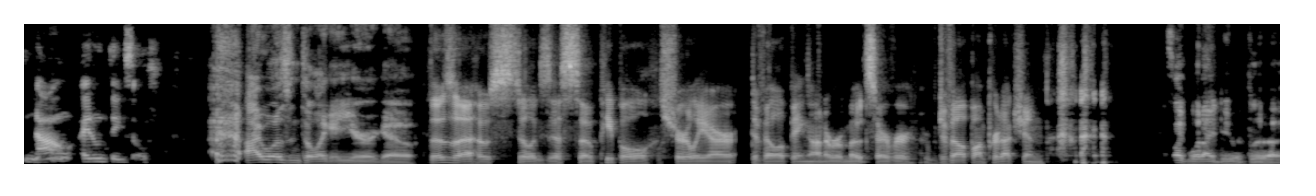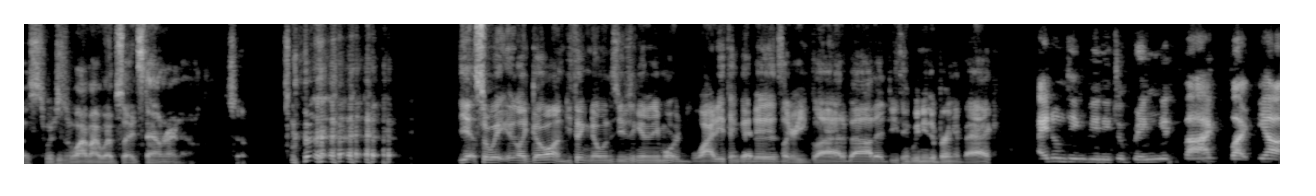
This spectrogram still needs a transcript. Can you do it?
now. I don't think so. I was until like a year ago. Those uh, hosts still exist, so people surely are developing on a remote server, develop on production. it's like what I do with Bluehost, which is why my website's down right now. So, yeah. So wait, like, go on. Do you think no one's using it anymore? Why do you think that is? Like, are you glad about it? Do you think we need to bring it back? I don't think we need to bring it back, but yeah,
